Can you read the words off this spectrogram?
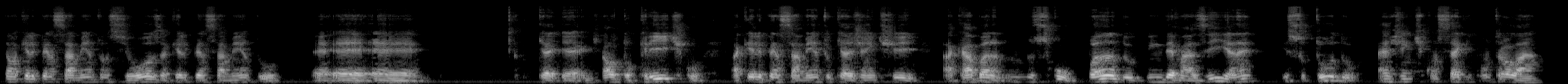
Então, aquele pensamento ansioso, aquele pensamento é, é, é, é, é autocrítico, aquele pensamento que a gente acaba nos culpando em demasia, né? Isso tudo a gente consegue controlar.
